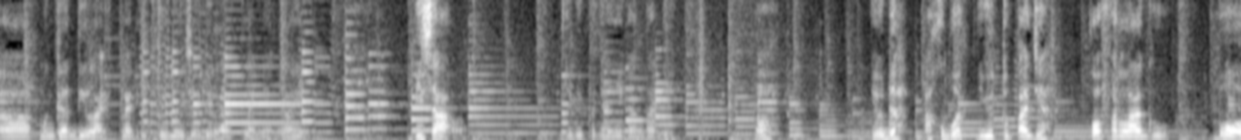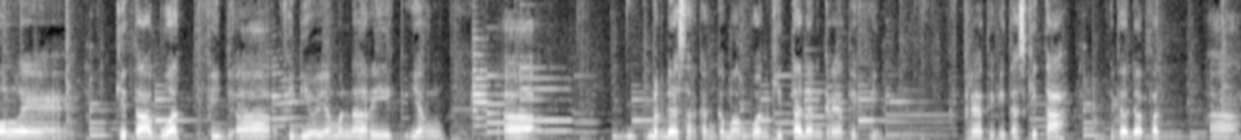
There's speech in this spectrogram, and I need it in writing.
uh, mengganti life plan itu menjadi life plan yang lain misal jadi penyanyi kan tadi. Oh ya udah aku buat YouTube aja cover lagu. Boleh. Kita buat video, uh, video yang menarik yang uh, berdasarkan kemampuan kita dan kreatif kreativitas kita kita dapat uh,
